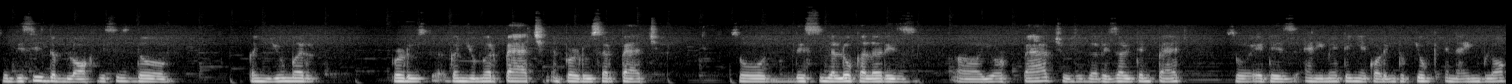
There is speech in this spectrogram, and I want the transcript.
So this is the block. This is the consumer producer consumer patch and producer patch. So this yellow color is uh, your patch which is the resultant patch. So it is animating according to QK9 block.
